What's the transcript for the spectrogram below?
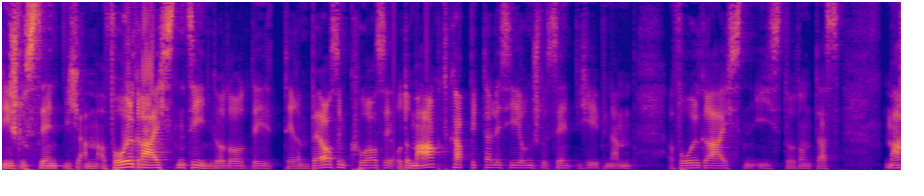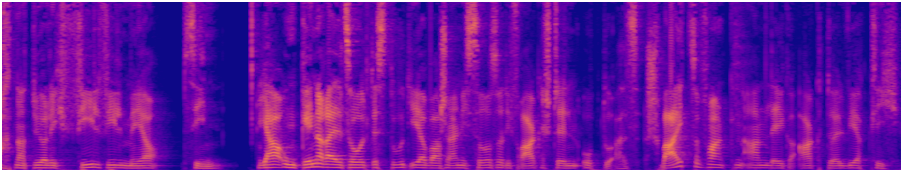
die schlussendlich am erfolgreichsten sind oder die, deren Börsenkurse oder Marktkapitalisierung schlussendlich eben am erfolgreichsten ist, oder? Und das macht natürlich viel, viel mehr Sinn. Ja, und generell solltest du dir wahrscheinlich so, so die Frage stellen, ob du als Schweizer Frankenanleger aktuell wirklich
